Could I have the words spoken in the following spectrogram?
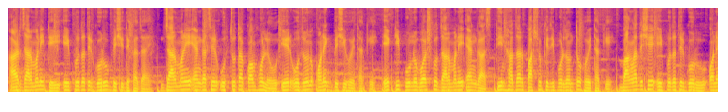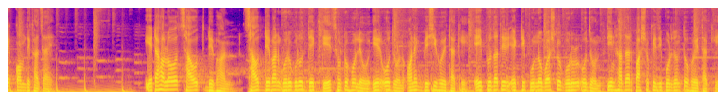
আর জার্মানিতেই এই প্রজাতির গরু বেশি দেখা যায়। জার্মানি অ্যাঙ্গাসের উচ্চতা কম হলেও এর ওজন অনেক বেশি হয়ে থাকে। একটি পূর্ণবয়স্ক জার্মানি অ্যাঙ্গাস তিন হাজার পাঁচশো কেজি পর্যন্ত হয়ে থাকে। বাংলাদেশে এই প্রজাতির গরু অনেক কম দেখা যায়। এটা হলো সাউথ ডেভান। সাউথ ডেভান গরুগুলো দেখতে ছোট হলেও এর ওজন অনেক বেশি হয়ে থাকে। এই প্রজাতির একটি পূর্ণবয়স্ক গরুর ওজন তিন হাজার পাঁচশো কেজি পর্যন্ত হয়ে থাকে।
